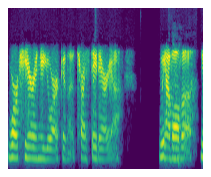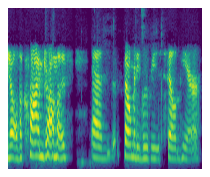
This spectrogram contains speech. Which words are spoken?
work here in New York in the tri-state area. We have all mm. the, you know, all the crime dramas and so many movies filmed here.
